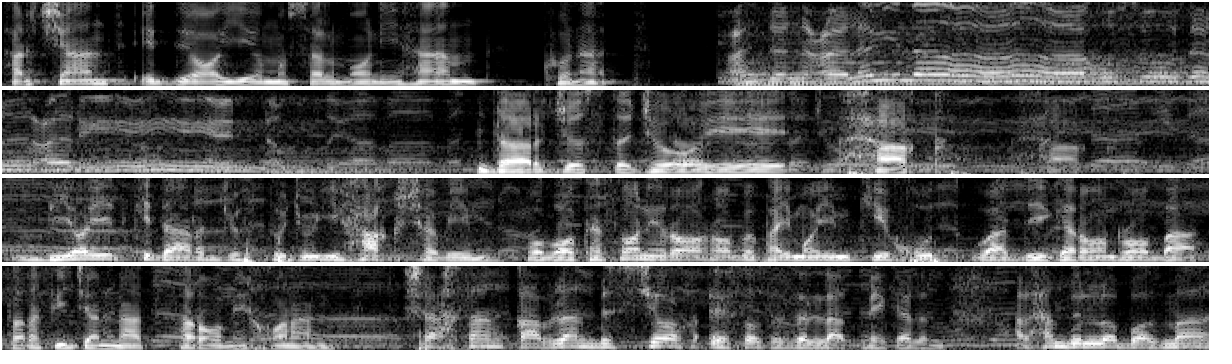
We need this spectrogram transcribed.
هرچند ادعای مسلمانی هم کند. در جستجوی حق. بیایید که در جستجوی حق شویم و با کسانی راه را بپیماییم که خود و دیگران را به طرف جنت فرا می‌خوانند. شخصا قبلا بسیار احساس ذلت می‌کردم. الحمدلله باز ما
